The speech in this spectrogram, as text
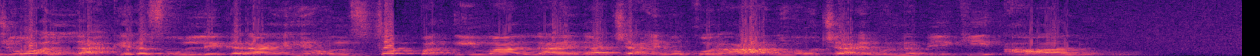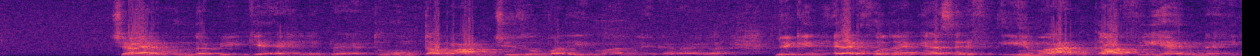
जो अल्लाह के रसूल लेकर आए हैं, उन सब पर ईमान लाएगा, चाहे वो कुरान हो, चाहे वो नबी की आल हो, चाहे वो नबी के अहल बैत हो, उन तमाम चीज़ों पर ईमान लेकर आएगा। लेकिन ए खुदा, क्या सिर्फ़ ईमान काफ़ी है? नहीं।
